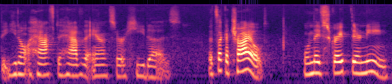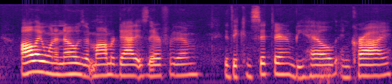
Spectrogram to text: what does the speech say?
that you don't have to have the answer, He does. That's like a child when they've scraped their knee. All they want to know is that mom or dad is there for them, that they can sit there and be held and cry.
